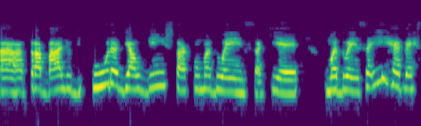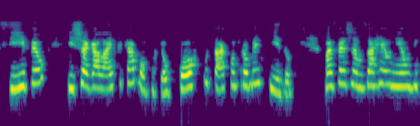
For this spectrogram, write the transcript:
a, trabalho de cura de alguém estar com uma doença que é uma doença irreversível e chegar lá e ficar bom, porque o corpo está comprometido. Mas vejamos a reunião de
